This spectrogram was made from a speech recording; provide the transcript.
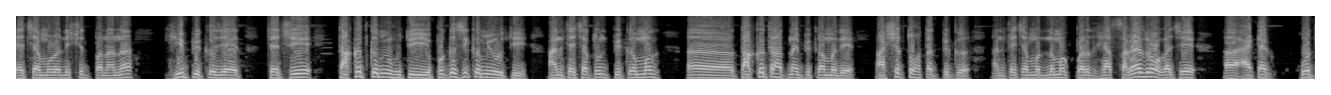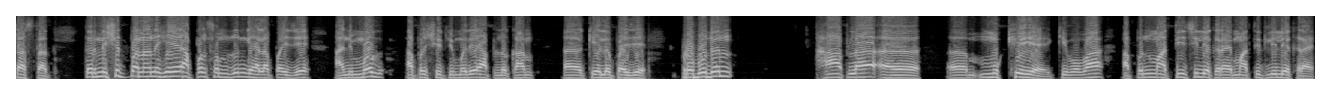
याच्यामुळं निश्चितपणानं ही पिकं जी आहेत त्याची ताकद कमी होती एपकसी कमी होती आणि त्याच्यातून पिकं मग अं, ताकद राहत नाही पिकामध्ये अशक्त होतात पिकं आणि त्याच्यामधनं मग परत ह्या सगळ्याच रोगाचे अटॅक होत असतात. तर निश्चितपणाने हे आपण समजून घ्यायला पाहिजे आणि मग आपण शेतीमध्ये आपलं काम केलं पाहिजे. प्रबोधन हा आपला मुख्य हे आहे की बाबा आपण मातीची लेकर आहे मातीतली लेकर आहे.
